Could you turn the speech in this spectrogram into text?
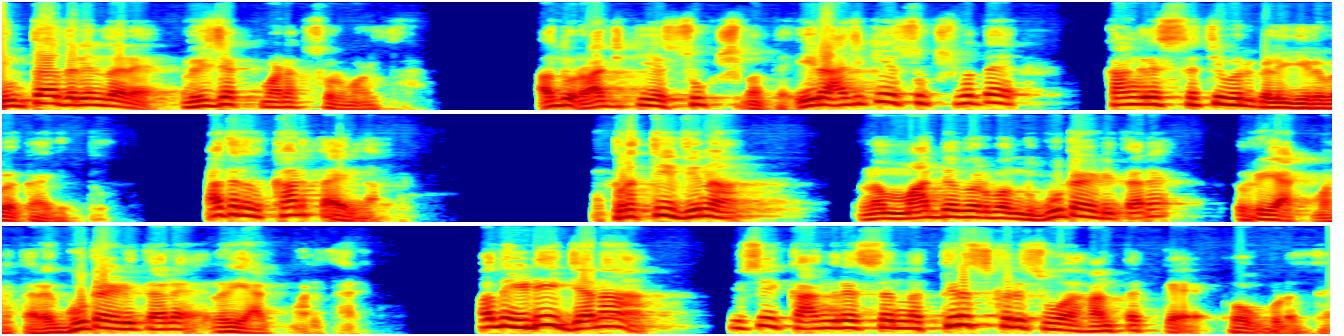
ಇಂಥದ್ರಿಂದನೇ ರಿಜೆಕ್ಟ್ ಮಾಡೋಕ್ಕೆ ಶುರು ಮಾಡ್ತಾರೆ. ಅದು ರಾಜಕೀಯ ಸೂಕ್ಷ್ಮತೆ. ಈ ರಾಜಕೀಯ ಸೂಕ್ಷ್ಮತೆ ಕಾಂಗ್ರೆಸ್ ಸಚಿವರುಗಳಿಗೆ ಇರಬೇಕಾಗಿತ್ತು. ಆದರೆ ಅದು ಕಾಡ್ತಾ ಇಲ್ಲ. ಪ್ರತಿದಿನ ನಮ್ಮ ಮಾಧ್ಯಮದವರು ಬಂದು ಗೂಟ ಹಿಡಿತಾರೆ ರಿಯಾಕ್ಟ್ ಮಾಡ್ತಾರೆ. ಗೂಟ ಹಿಡಿತಾರೆ ರಿಯಾಕ್ಟ್ ಮಾಡ್ತಾರೆ. ಅದು ಇಡೀ ಜನ ಸಿ ಕಾಂಗ್ರೆಸ್ಸನ್ನು ತಿರಸ್ಕರಿಸುವ ಹಂತಕ್ಕೆ ಹೋಗ್ಬಿಡುತ್ತೆ.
